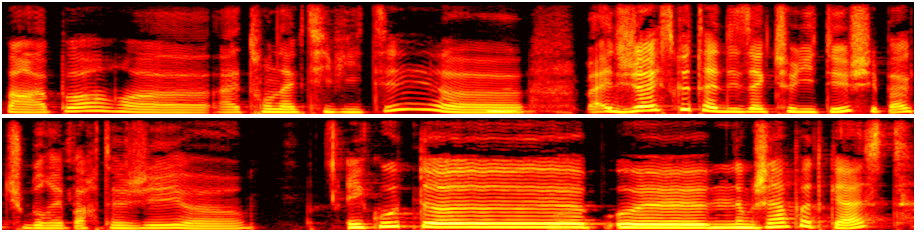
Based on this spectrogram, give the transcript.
par rapport à ton activité, mmh. bah, déjà, est-ce que tu as des actualités, je sais pas, que tu voudrais partager Écoute, donc j'ai un podcast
